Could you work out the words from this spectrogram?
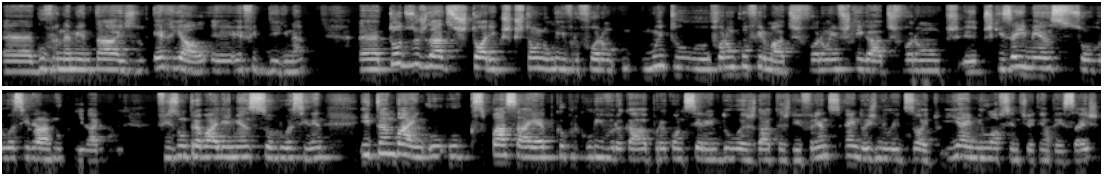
uh, governamentais é real, é, é fidedigna. Uh, todos os dados históricos que estão no livro foram muito foram confirmados, foram investigados, foram eh, pesquisei imenso sobre o acidente ah. nuclear, fiz um trabalho imenso sobre o acidente e também o, o, que se passa à época, porque o livro acaba por acontecer em duas datas diferentes, em 2018 e em 1986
